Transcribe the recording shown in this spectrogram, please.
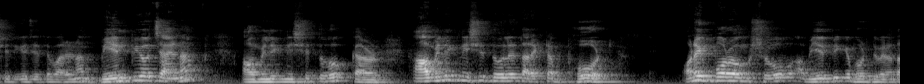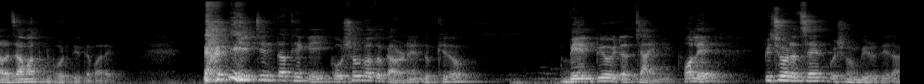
সেদিকে যেতে পারে না। বিএনপিও চায় না আওয়ামী লীগ নিষিদ্ধ হোক, কারণ আওয়ামী লীগ নিষিদ্ধ হলে তার একটা ভোট, অনেক বড় অংশ বিএনপিকে ভোট দেবে না, তারা জামাতকে ভোট দিতে পারে। এই চিন্তা থেকেই কৌশলগত কারণে দুঃখিত, বিএনপিও এটা চায়নি। ফলে পিছু হটেছে বৈষম্য বিরোধীরা।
